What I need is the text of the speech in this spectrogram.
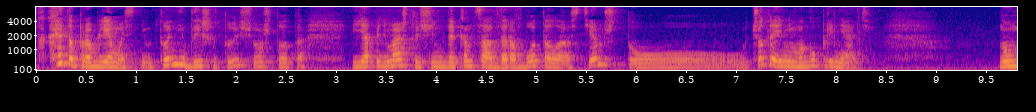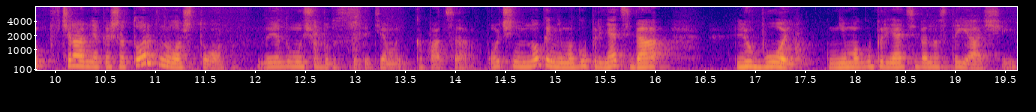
какая-то проблема с ним, то не дышит, то еще что-то. И я понимаю, что еще не до конца доработала с тем, что что-то я не могу принять. Ну, вчера меня, конечно, торкнуло, что, но я думаю, еще буду с этой темой копаться. Очень много не могу принять себя любой, не могу принять себя настоящей.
